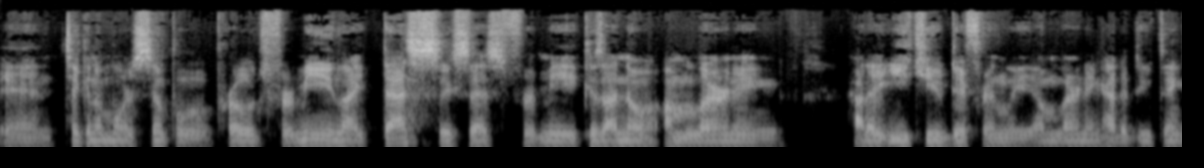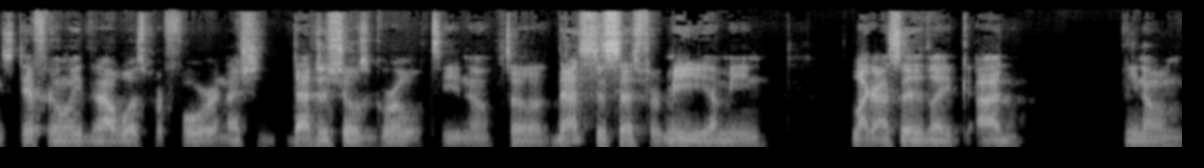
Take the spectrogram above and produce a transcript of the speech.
and taking a more simple approach for me, like that's success for me because I know I'm learning how to EQ differently. I'm learning how to do things differently than I was before. And that should, that just shows growth, you know? So that's success for me. I mean, like I said, like I, you know,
